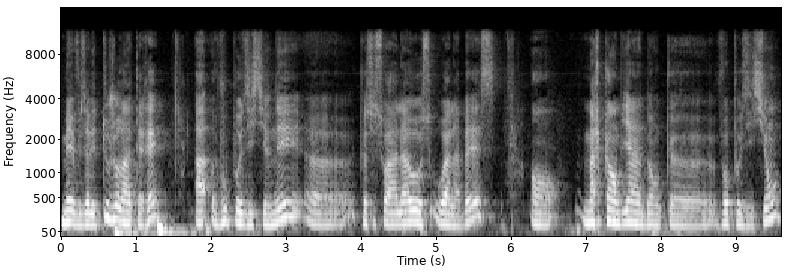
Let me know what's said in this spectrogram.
Mais vous avez toujours intérêt à vous positionner que ce soit à la hausse ou à la baisse en marquant bien donc euh, vos positions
